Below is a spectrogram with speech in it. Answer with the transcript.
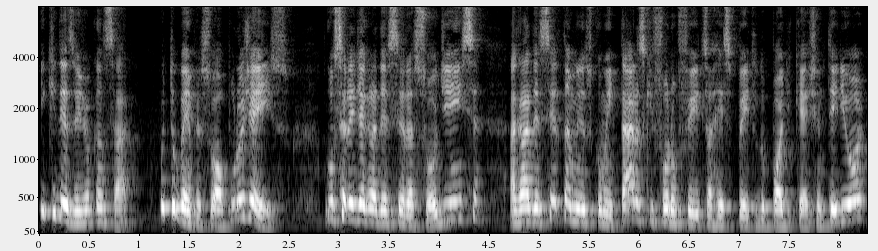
e que deseja alcançar. Muito bem, pessoal, por hoje é isso. Gostaria de agradecer a sua audiência, agradecer também os comentários que foram feitos a respeito do podcast anterior,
